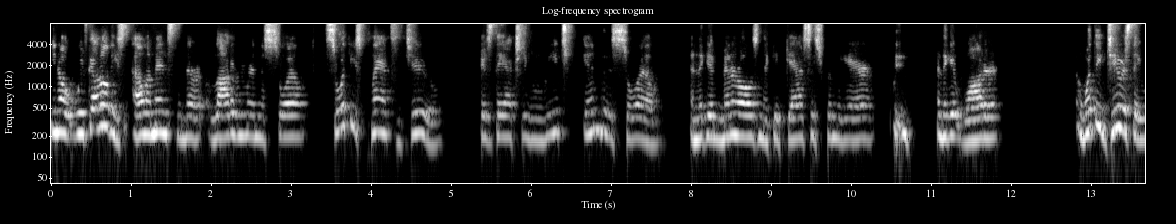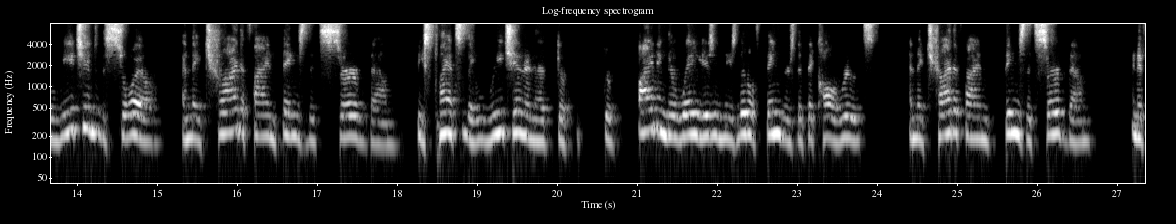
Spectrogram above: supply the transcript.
you know, we've got all these elements and there are a lot of them are in the soil. So what these plants do is they actually reach into the soil and they get minerals and they get gases from the air and they get water. And what they do is they reach into the soil and they try to find things that serve them these plants, they reach in and they're, they're, they're finding their way using these little fingers that they call roots. And they try to find things that serve them. And if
